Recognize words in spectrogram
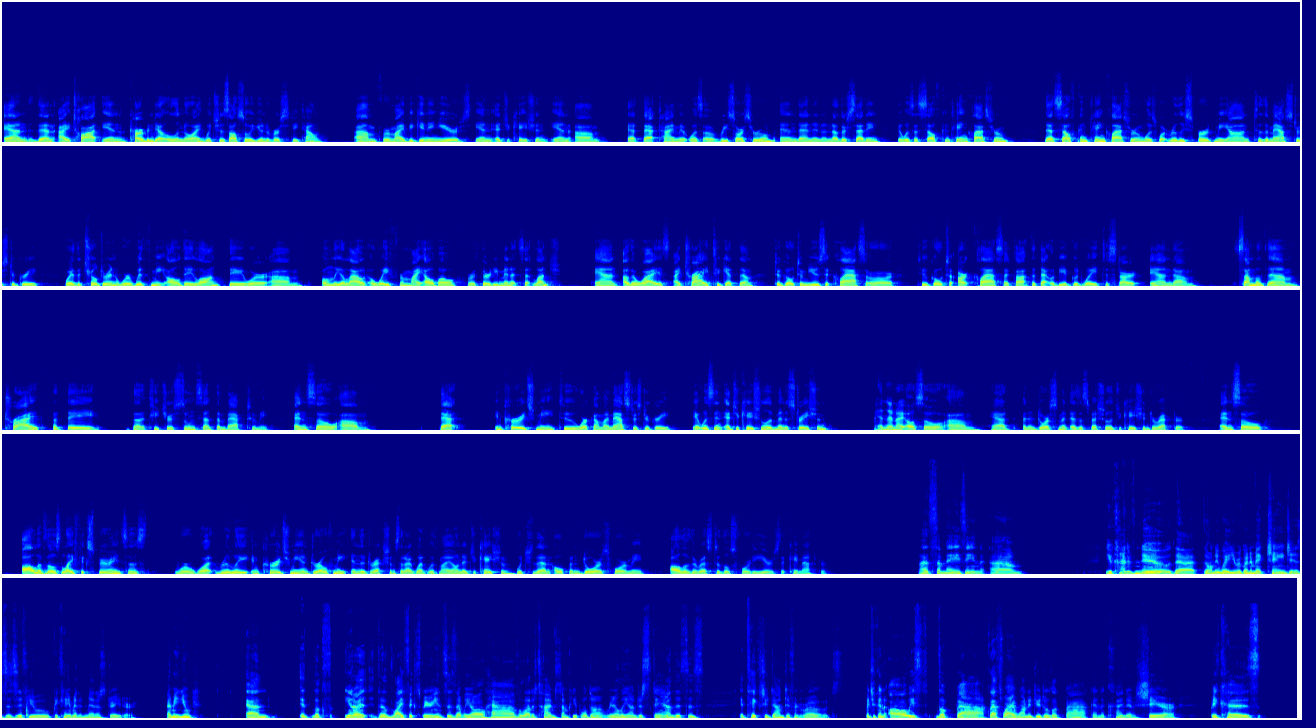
and then I taught in Carbondale, Illinois, which is also a university town um, for my beginning years in education. In um, at that time, it was a resource room, and then in another setting, it was a self-contained classroom. The self-contained classroom was what really spurred me on to the master's degree, where the children were with me all day long. They were um, only allowed away from my elbow for 30 minutes at lunch, and otherwise, I tried to get them to go to music class or to go to art class. I thought that that would be a good way to start. And um, some of them tried, but they, the teachers soon sent them back to me. And so um, that encouraged me to work on my master's degree. It was in educational administration. And then I also um, had an endorsement as a special education director. And so all of those life experiences were what really encouraged me and drove me in the directions that I went with my own education, which then opened doors for me all of the rest of those 40 years that came after. That's amazing. Um, you kind of knew that the only way you were going to make changes is if you became an administrator. I mean, you, and it looks, you know, the life experiences that we all have, a lot of times some people don't really understand. This is, it takes you down different roads but you can always look back. That's why I wanted you to look back and to kind of share because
